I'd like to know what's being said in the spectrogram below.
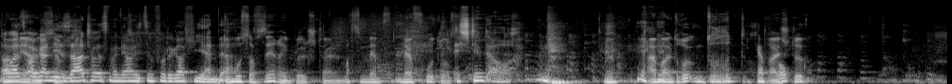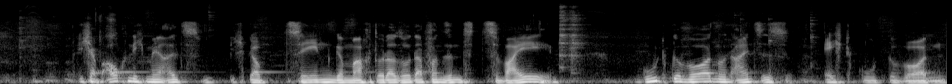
Aber als Organisator ist man ja auch nicht zum Fotografieren Du musst auf Serienbild stellen, machst du mehr, mehr Fotos. Es stimmt auch. Ne? Einmal drücken, drrrt, drei auch- Stück. Ich habe auch nicht mehr als, ich glaube, zehn gemacht oder so. Davon sind zwei gut geworden und eins ist echt gut geworden.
